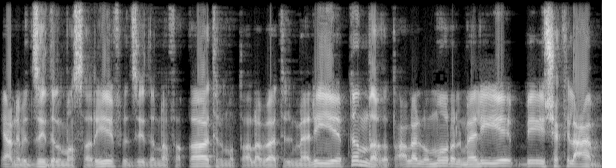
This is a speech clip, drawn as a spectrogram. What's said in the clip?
يعني بتزيد المصاريف بتزيد النفقات المطالبات المالية بتنضغط على الأمور المالية بشكل عام.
